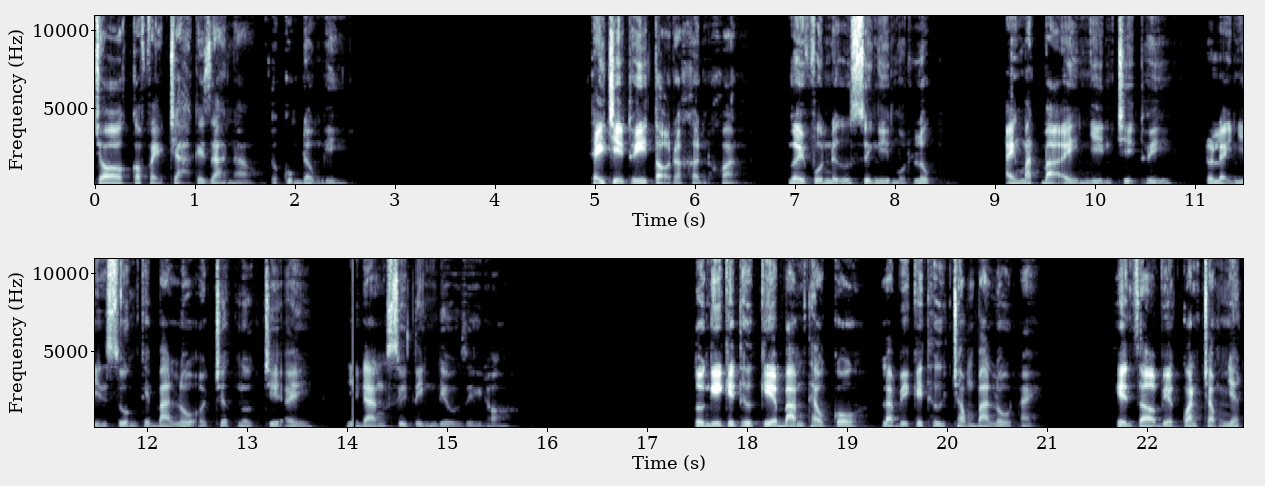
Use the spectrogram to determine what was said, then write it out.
cho có phải trả cái giá nào tôi cũng đồng ý Thấy chị Thúy tỏ ra khẩn khoản Người phụ nữ suy nghĩ một lúc Ánh mắt bà ấy nhìn chị Thúy Rồi lại nhìn xuống cái ba lô ở trước ngực chị ấy Như đang suy tính điều gì đó Tôi nghĩ cái thứ kia bám theo cô Là vì cái thứ trong ba lô này Hiện giờ việc quan trọng nhất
